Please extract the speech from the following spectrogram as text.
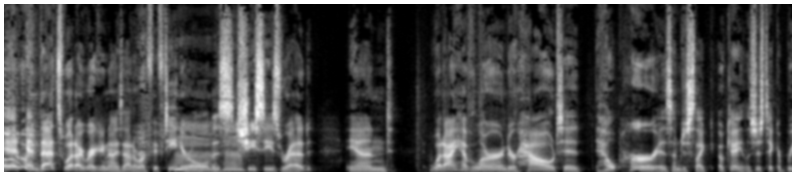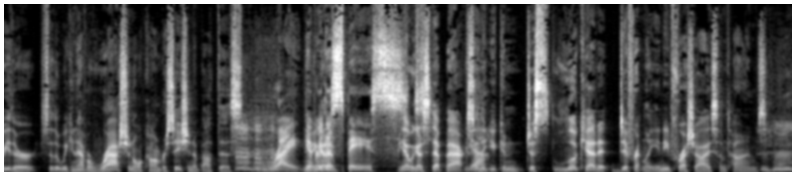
and, and that's what I recognize out of our 15 year old Mm-hmm. is she sees red. And what I have learned or how to help her is I'm just like, okay, let's just take a breather so that we can have a rational conversation about this. Right. Give you her the gotta- space. Yeah, we got to step back so that you can just look at it differently. You need fresh eyes sometimes. Mm-hmm.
